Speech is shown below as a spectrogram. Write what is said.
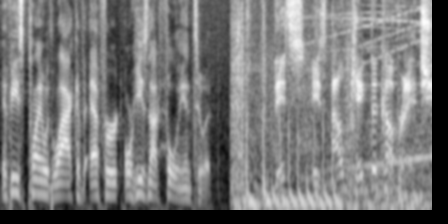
if he's playing with lack of effort or he's not fully into it. This is Outkick the Coverage.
